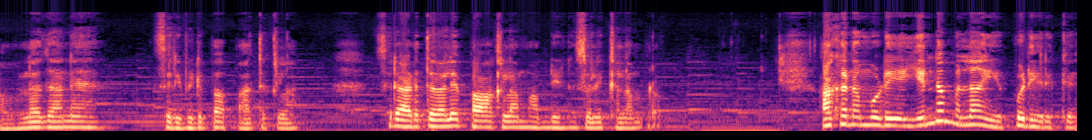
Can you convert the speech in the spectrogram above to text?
அவ்வளோதானே சரி விடுப்பா பார்த்துக்கலாம் சரி அடுத்த வேலையை பார்க்கலாம் அப்படின்னு சொல்லி கிளம்புறோம். ஆக நம்முடைய எண்ணமெல்லாம் எப்படி இருக்கு?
